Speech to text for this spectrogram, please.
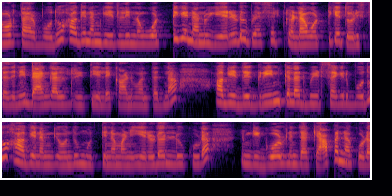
ನೋಡ್ತಾ ಇರ್ಬೋದು. ಹಾಗೆ ನಮಗೆ ಇದರಲ್ಲಿ ನಾವು ಒಟ್ಟಿಗೆ ನಾನು ಎರಡು ಬ್ರೇಸ್ಲೆಟ್ಗಳನ್ನ ಒಟ್ಟಿಗೆ ತೋರಿಸ್ತಾ ಇದ್ದೀನಿ ಬ್ಯಾಂಗಲ್ ರೀತಿಯಲ್ಲೇ ಕಾಣುವಂಥದ್ದನ್ನ ಹಾಗೆ ಇದು ಗ್ರೀನ್ ಕಲರ್ ಬೀಡ್ಸ್ ಆಗಿರ್ಬೋದು. ಹಾಗೆ ನಮಗೆ ಒಂದು ಮುತ್ತಿನ ಮಣಿ ಎರಡಲ್ಲೂ ಕೂಡ ನಮಗೆ ಗೋಲ್ಡ್ನಿಂದ ಕ್ಯಾಪನ್ನು ಕೂಡ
